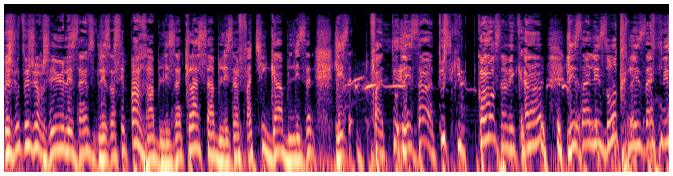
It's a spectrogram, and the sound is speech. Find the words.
mais je te jure, j'ai eu les, in- les inséparables, les inclassables, les infatigables, les, in- les, enfin, tous- les uns, tout ce qui commence avec un, les uns les autres, les uns les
